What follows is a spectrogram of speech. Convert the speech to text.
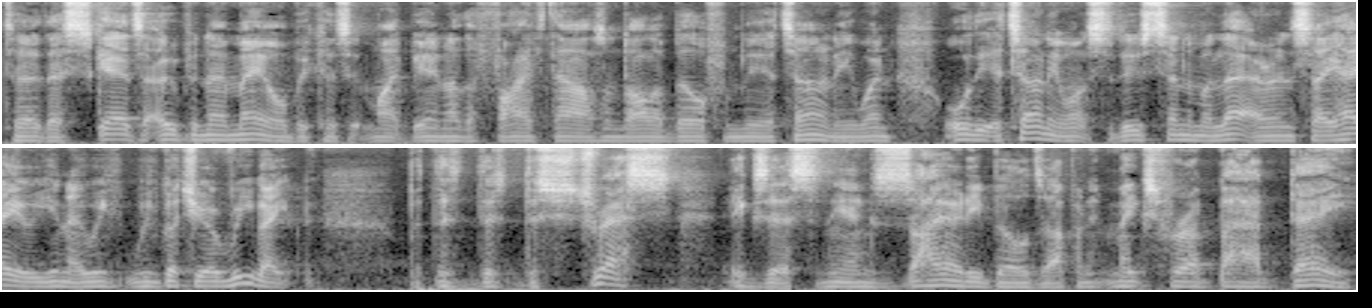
to, they're scared to open their mail because it might be another $5,000 bill from the attorney when all the attorney wants to do is send them a letter and say, hey, you know, we've, we've got you a rebate but the, the, the, stress exists and the anxiety builds up and it makes for a bad day.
